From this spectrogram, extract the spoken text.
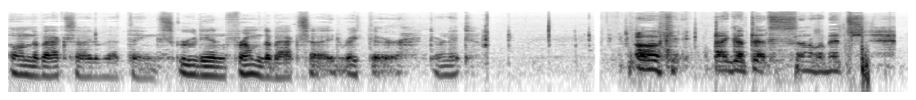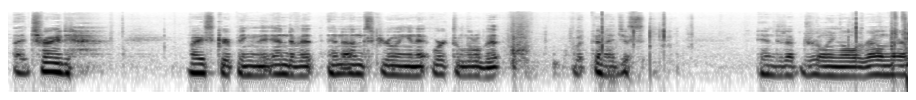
on the backside of that thing, screwed in from the backside, right there, darn it. Okay, I got that son of a bitch. I tried vice gripping the end of it and unscrewing and it worked a little bit, but then I just ended up drilling all around there.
